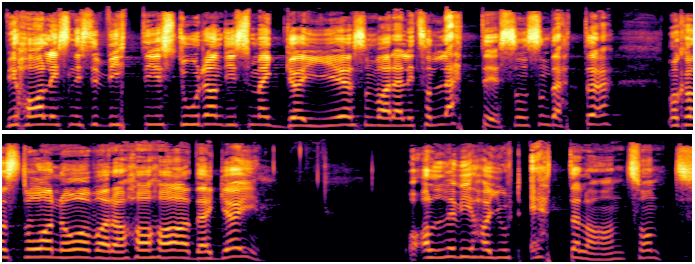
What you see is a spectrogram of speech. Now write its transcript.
Vi har liksom disse vittige historiene, de som er gøye, som bare er litt sånn lættis, sånn som dette. Man kan stå nå og bare ha-ha, det er gøy. Og alle vi har gjort et eller annet sånt.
